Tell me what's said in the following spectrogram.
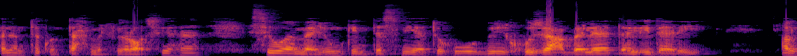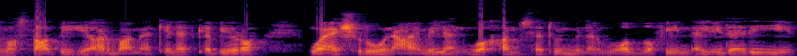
فلم تكن تحمل في رأسها سوى ما يمكن تسميته بالخزعبلات الإدارية المصنع به أربع ماكينات كبيرة وعشرون عاملا وخمسة من الموظفين الإداريين.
